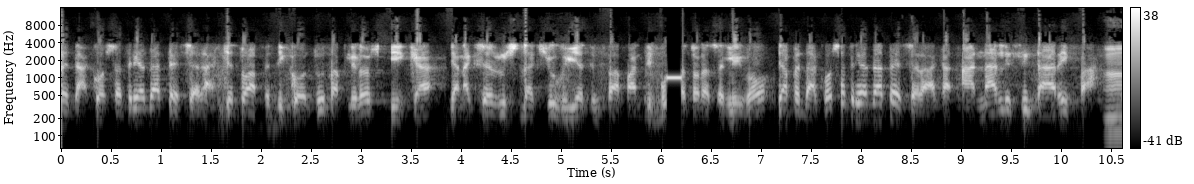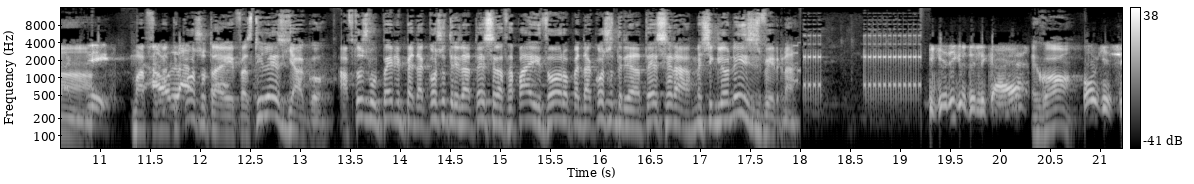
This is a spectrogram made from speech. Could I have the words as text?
534. Και το αφεντικό του θα πληρώσει οίκα για να ξέρουν οι συνταξιούχοι γιατί θα πάνε την πούτα τώρα σε λίγο για 534. Κα- Ανάλυση ταρήφα. Α, Εντάξει. Μαθηματικός Όλα- ο ταρήφα. Τι λες, Γιάνκο; Αυτός που παίρνει 534 θα πάρει δώρο 534. Με συγκλονίζεις, Βίρνα. Είχε δίκιο τελικά, ε. Εγώ; Όχι, εσύ,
